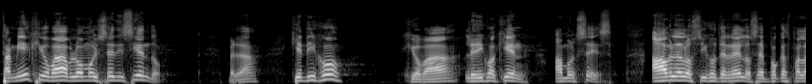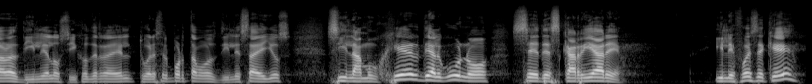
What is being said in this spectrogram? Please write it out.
También Jehová habló a Moisés diciendo, ¿verdad? ¿Quién dijo? Jehová le dijo a quién? A Moisés. Habla a los hijos de Israel, o sea, en pocas palabras, dile a los hijos de Israel, tú eres el portavoz, diles a ellos, si la mujer de alguno se descarriare y le fuese qué?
